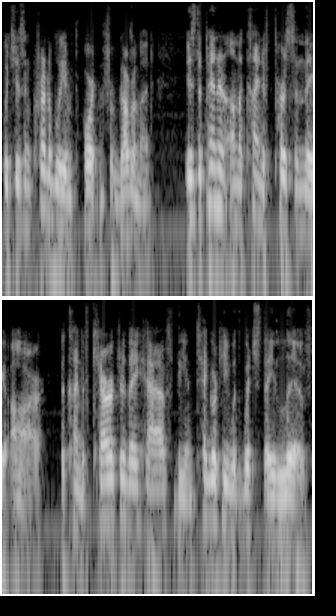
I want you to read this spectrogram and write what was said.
which is incredibly important for government, is dependent on the kind of person they are, the kind of character they have, the integrity with which they live.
